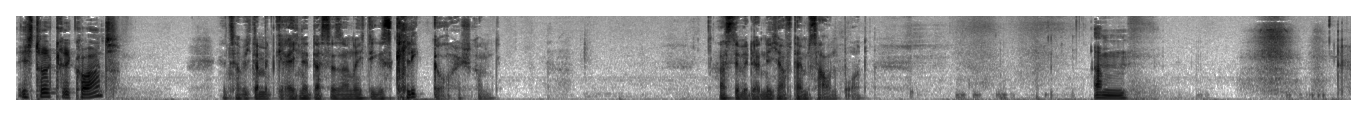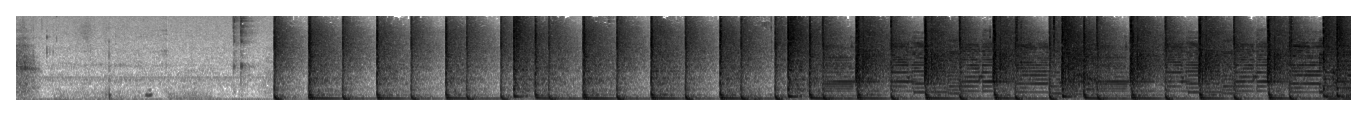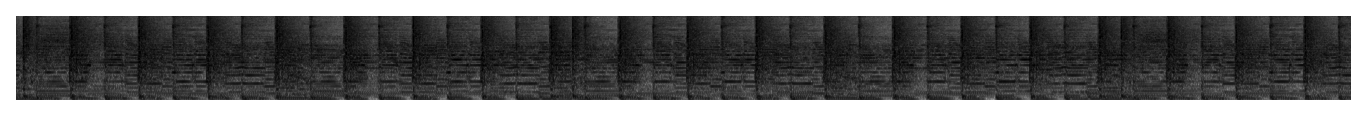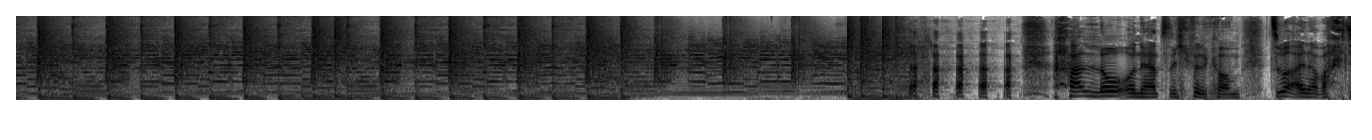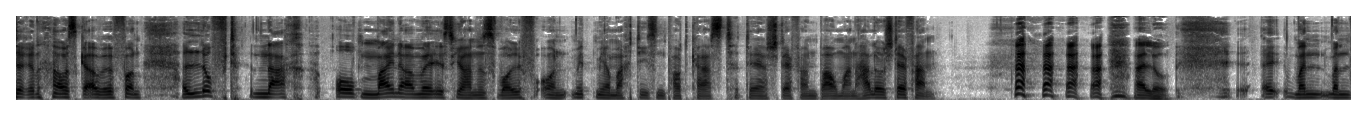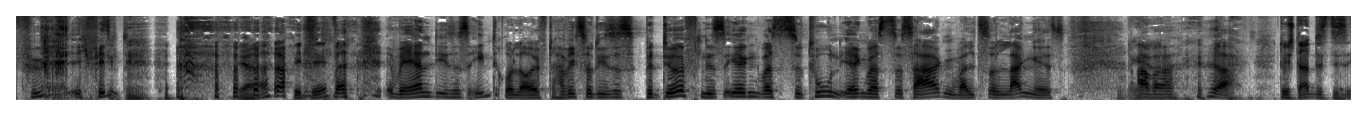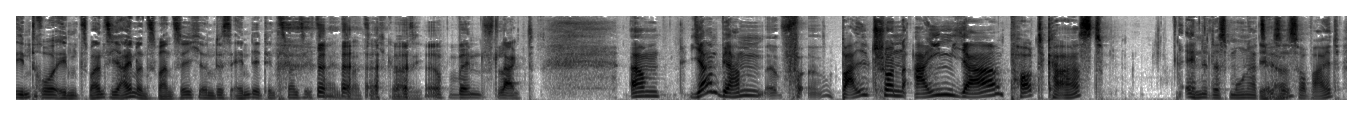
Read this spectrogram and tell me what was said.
Ich drücke Rekord. Jetzt habe ich damit gerechnet, dass da so ein richtiges Klickgeräusch kommt. Hast du wieder nicht auf deinem Soundboard. Ähm, Hallo und herzlich willkommen zu einer weiteren Ausgabe von Luft nach oben. Mein Name ist Johannes Wolf und mit mir macht diesen Podcast der Stefan Baumann. Hallo Stefan. Hallo. Äh, man, man fühlt, ich finde. ja, bitte. während dieses Intro läuft, habe ich so dieses Bedürfnis, irgendwas zu tun, irgendwas zu sagen, weil es so lang ist. Ja. Aber ja. Du startest das Intro in 2021 und es endet in 2022 quasi. Wenn es langt. Ähm, ja, wir haben bald schon ein Jahr Podcast. Ende des Monats ja. ist es soweit.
